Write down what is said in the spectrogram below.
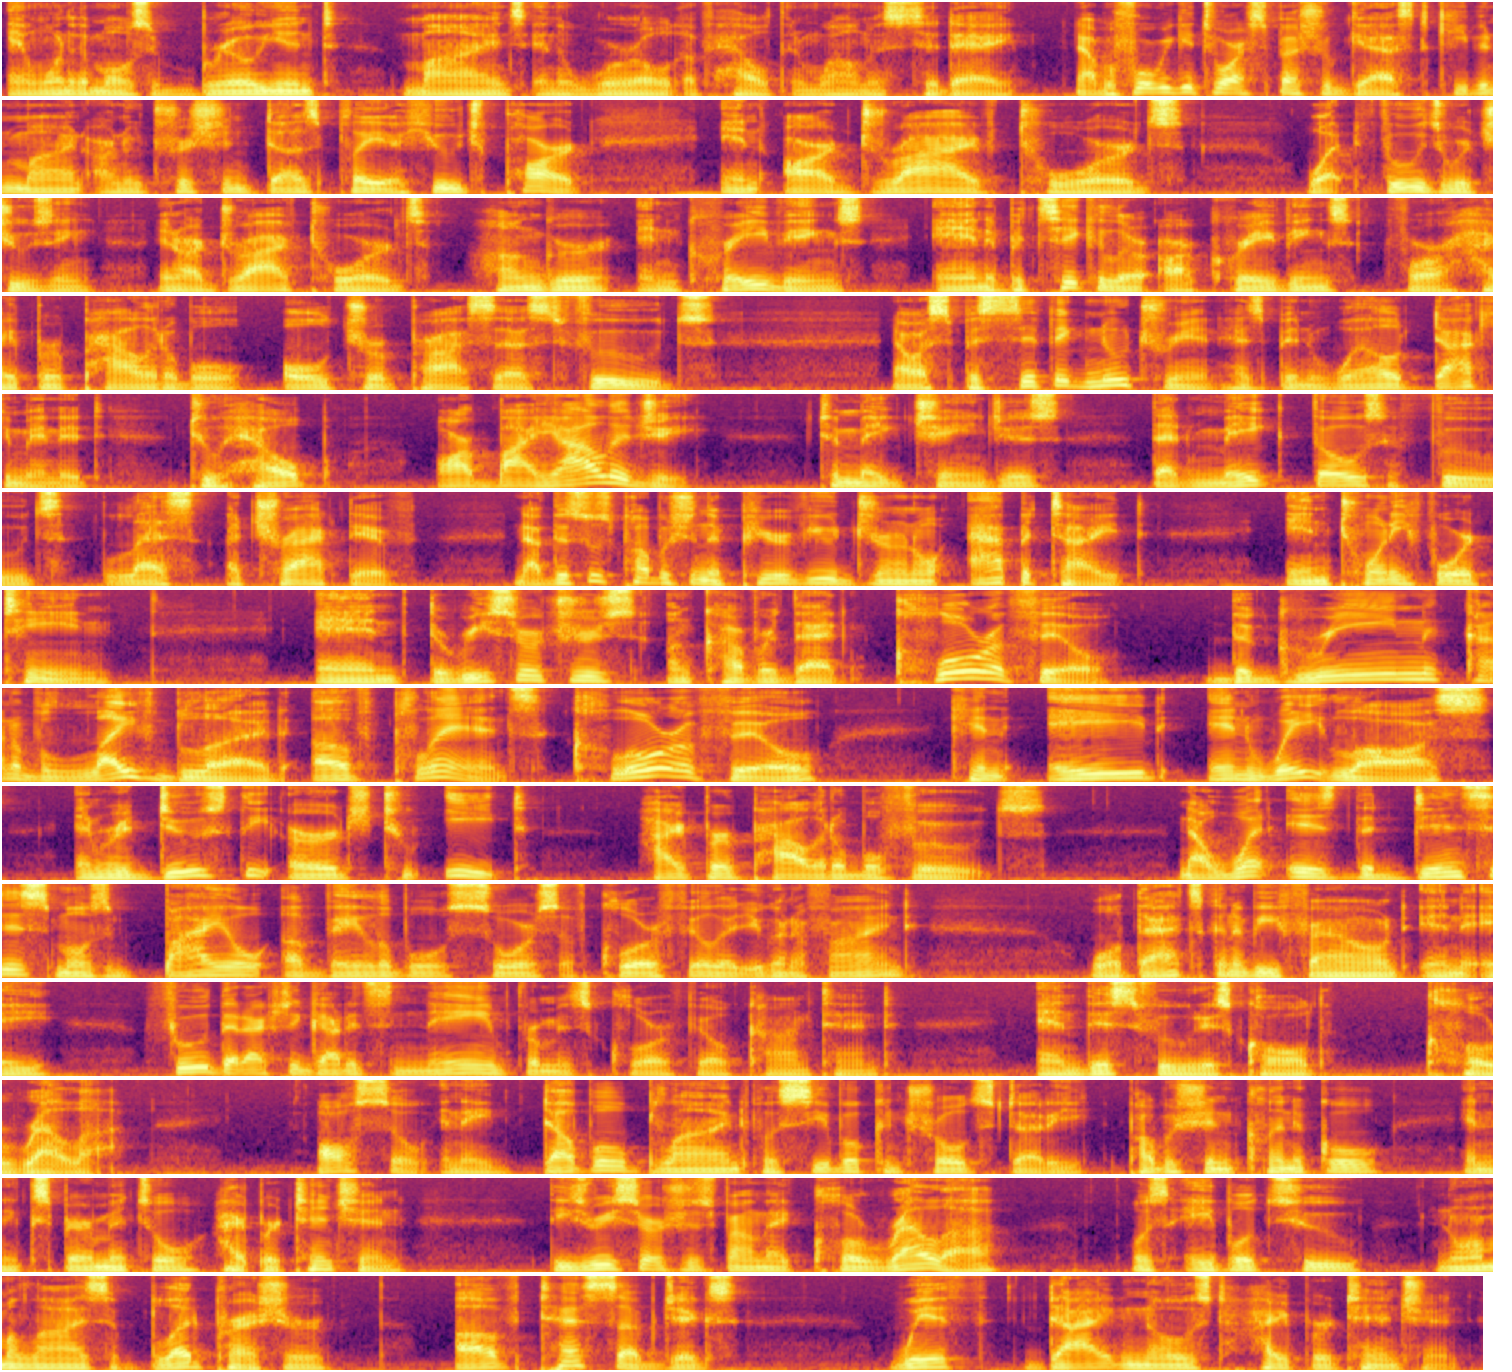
and one of the most brilliant minds in the world of health and wellness today. Now, before we get to our special guest, keep in mind our nutrition does play a huge part in our drive towards what foods we're choosing, in our drive towards hunger and cravings, and in particular, our cravings for hyper palatable, ultra processed foods. Now, a specific nutrient has been well documented to help our biology to make changes that make those foods less attractive. Now, this was published in the peer reviewed journal Appetite in 2014, and the researchers uncovered that chlorophyll, the green kind of lifeblood of plants, chlorophyll can aid in weight loss and reduce the urge to eat hyperpalatable foods. Now, what is the densest, most bioavailable source of chlorophyll that you're going to find? Well, that's going to be found in a food that actually got its name from its chlorophyll content. And this food is called chlorella. Also, in a double blind, placebo controlled study published in Clinical and Experimental Hypertension, these researchers found that chlorella was able to normalize blood pressure of test subjects with diagnosed hypertension.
